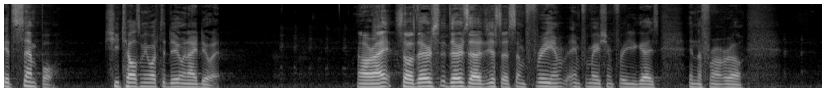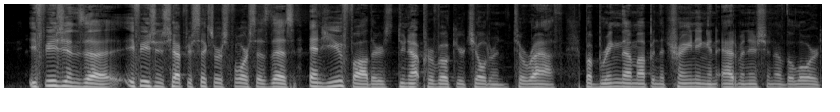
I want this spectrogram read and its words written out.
It's simple. She tells me what to do, and I do it. All right? So there's, there's a, just a, some free information for you guys in the front row. Ephesians, uh, Ephesians chapter 6, verse 4 says this And you, fathers, do not provoke your children to wrath but bring them up in the training and admonition of the Lord.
